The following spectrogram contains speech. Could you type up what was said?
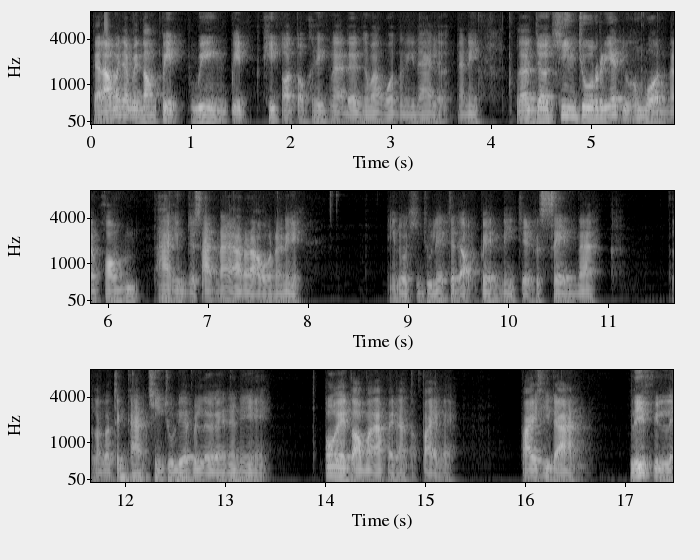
แต่เราไม่จำเป็นต้องปิดวิ่งปิดคลิกออโต้คลิกนะเดินขึ้นมาบนตรงนี้ได้เลยนะนี่เราเจอคิงจูเรียสอยู่ข้างบนนะพร้อมท่าทีมนจะซัดหน้าเรานะนี่นี่โดยคิงจูเรียสจะดรอปเป็นนี่เจ็ดเปอร์เซ็นต์นะแล้วก็จัดการคิงจูเรียสไปเลยนะนี่โอเคต่อมาไปด่านต่อไปเลย ไปที่ด่านลีฟวิลเล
